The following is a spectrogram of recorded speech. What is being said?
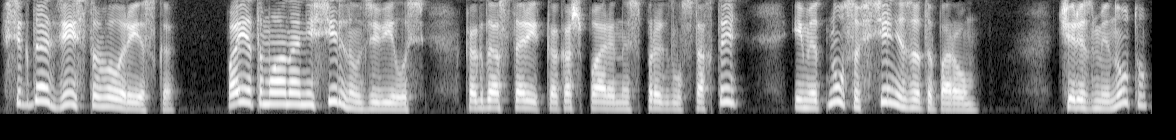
всегда действовал резко. Поэтому она не сильно удивилась, когда старик, как ошпаренный, спрыгнул с тахты и метнулся в сене за топором. Через минуту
